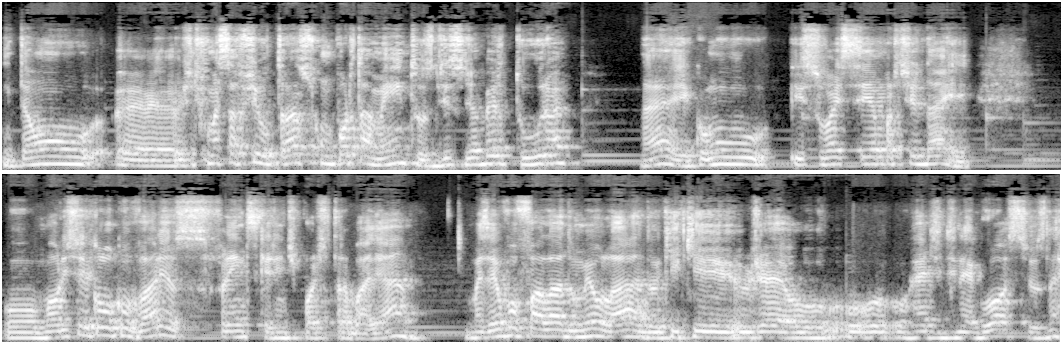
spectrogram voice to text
Então, é, a gente começa a filtrar os comportamentos disso de abertura, né, e como isso vai ser a partir daí. O Maurício colocou várias frentes que a gente pode trabalhar, mas aí eu vou falar do meu lado aqui, que já é o, o, o head de negócios, né?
